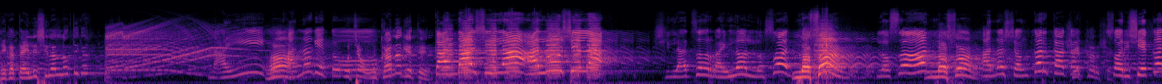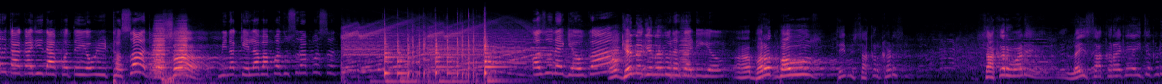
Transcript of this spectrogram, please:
हे का त्याला शिलाला नव्हती का? नाही हा. खाणं घेतो. उखानं घेते. कांदा शिल्ला आलू शिल्ला. शिलाचं राहिलं लसण. लसण. लसण. लसण. आणि शंकर काका शेखर. सॉरी शेखर काकाजी दाखवते एवढी ठसत मी ना केला बापा दुसरा पसंत. अजून एक घेऊ का? हो घे ना घे ना. कुणासाठी घेऊ. अं, भरत भाऊ ते बी साखर खड. साखर वाडे लई साखर आहे का याच्याकडे?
